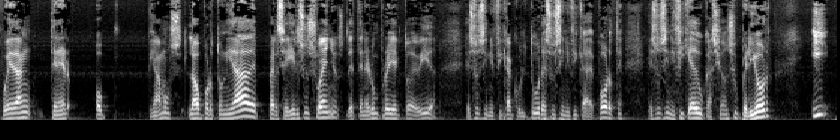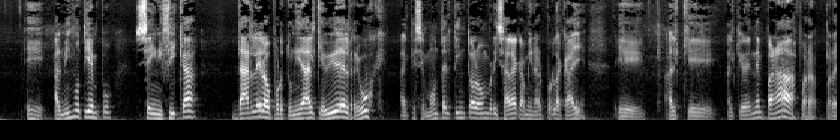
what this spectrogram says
puedan tener, digamos, la oportunidad de perseguir sus sueños, de tener un proyecto de vida. Eso significa cultura, eso significa deporte, eso significa educación superior y eh, al mismo tiempo significa darle la oportunidad al que vive del rebusque, al que se monta el tinto al hombre y sale a caminar por la calle, eh, al, que, al que vende empanadas para, para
